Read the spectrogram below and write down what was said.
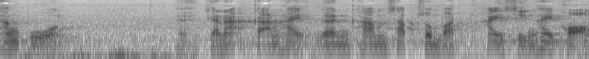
ทั้งปวง ชนะการให้เงินคำทรัพย์สมบัติให้สิ่งให้ของ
